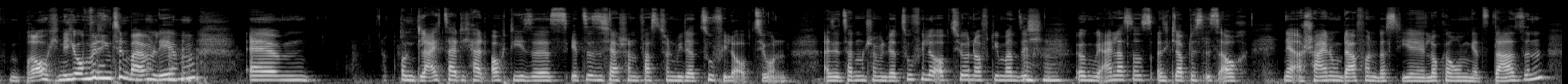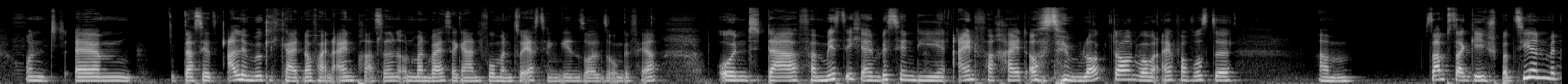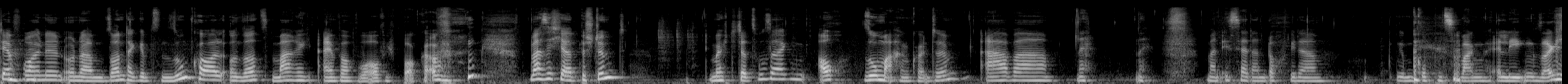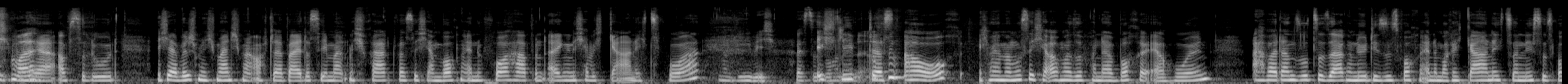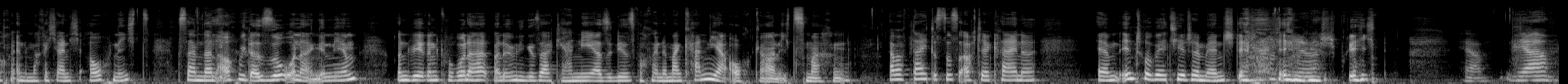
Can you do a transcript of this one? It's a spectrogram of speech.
brauche ich nicht unbedingt in meinem Leben. ähm, und gleichzeitig halt auch dieses, jetzt ist es ja schon fast schon wieder zu viele Optionen. Also jetzt hat man schon wieder zu viele Optionen, auf die man sich mhm. irgendwie einlassen muss. Also ich glaube, das ist auch eine Erscheinung davon, dass die Lockerungen jetzt da sind und ähm, dass jetzt alle Möglichkeiten auf einen einprasseln und man weiß ja gar nicht, wo man zuerst hingehen soll, so ungefähr. Und da vermisse ich ein bisschen die Einfachheit aus dem Lockdown, wo man einfach wusste, am Samstag gehe ich spazieren mit der mhm. Freundin und am Sonntag gibt es einen Zoom-Call und sonst mache ich einfach, worauf ich Bock habe. Was ich ja bestimmt, möchte ich dazu sagen, auch so machen könnte. Aber ne, ne, man ist ja dann doch wieder im Gruppenzwang erlegen, sage ich mal. Ja, absolut. Ich erwische mich manchmal auch dabei, dass jemand mich fragt, was ich am Wochenende vorhabe und eigentlich habe ich gar nichts vor. Das liebe ich. Bestes ich liebe das auch. Ich meine, man muss sich ja auch mal so von der Woche erholen. Aber dann sozusagen, nö, dieses Wochenende mache ich gar nichts und nächstes Wochenende mache ich eigentlich auch nichts, ist einem dann auch wieder so unangenehm. Und während Corona hat man irgendwie gesagt, ja, nee, also dieses Wochenende, man kann ja auch gar nichts machen. Aber vielleicht ist es auch der kleine ähm, introvertierte Mensch, der in ja. mir spricht. Ja, ja,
